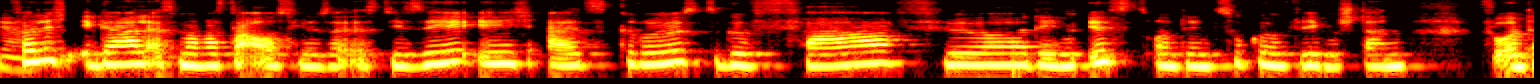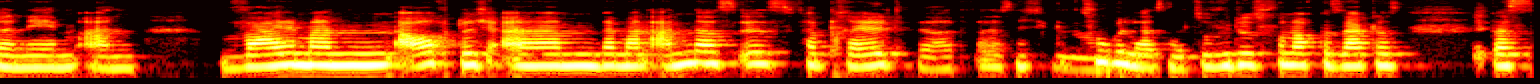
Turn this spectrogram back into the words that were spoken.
Ja. Völlig egal erstmal, was der Auslöser ist. Die sehe ich als größte Gefahr für den Ist- und den zukünftigen Stand für Unternehmen an weil man auch durch, ähm, wenn man anders ist, verprellt wird, weil das nicht genau. zugelassen wird. So wie du es vorhin auch gesagt hast, dass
